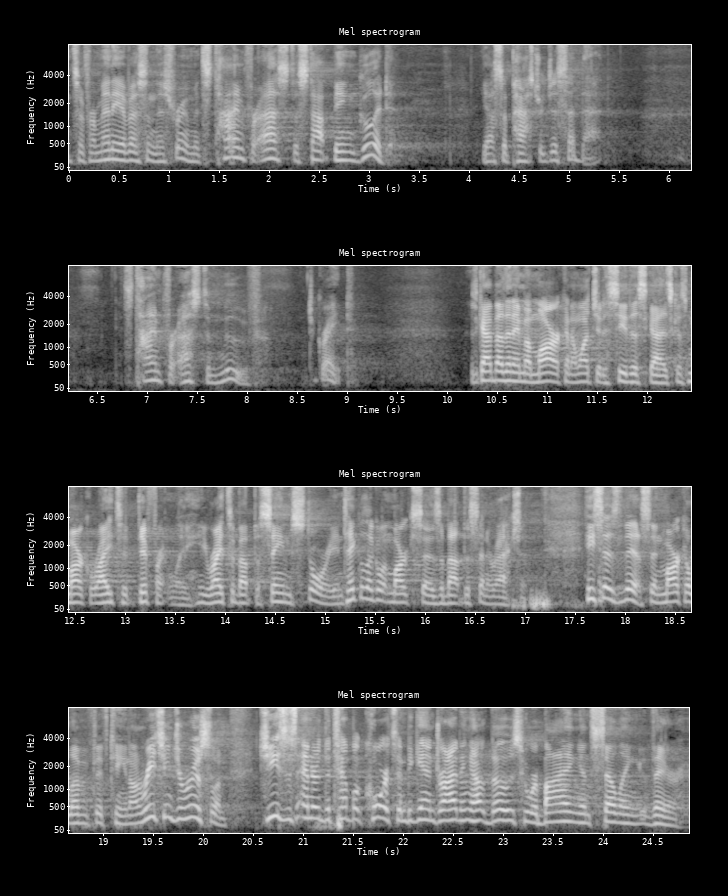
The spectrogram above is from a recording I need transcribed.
And so, for many of us in this room, it's time for us to stop being good. Yes, a pastor just said that. It's time for us to move to great. There's a guy by the name of Mark, and I want you to see this, guys, because Mark writes it differently. He writes about the same story. And take a look at what Mark says about this interaction. He says this in Mark 11 15. On reaching Jerusalem, Jesus entered the temple courts and began driving out those who were buying and selling there.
